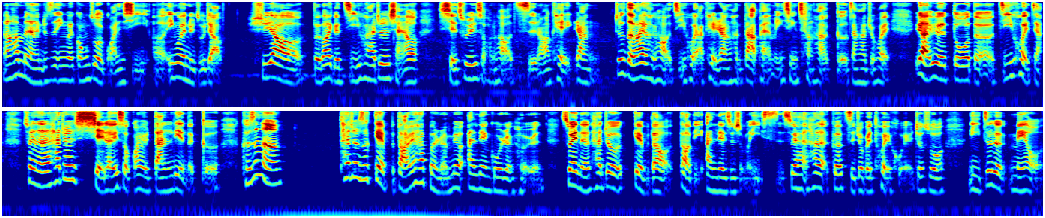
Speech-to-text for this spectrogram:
然后他们两个就是因为工作的关系，呃，因为女主角。需要得到一个机会，就是想要写出一首很好的词，然后可以让就是得到一个很好的机会啊，可以让很大牌的明星唱他的歌，这样他就会越来越多的机会。这样，所以呢，他就写了一首关于单恋的歌。可是呢，他就是 get 不到，因为他本人没有暗恋过任何人，所以呢，他就 get 不到到底暗恋是什么意思，所以他他的歌词就被退回，就说你这个没有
